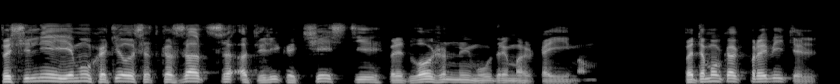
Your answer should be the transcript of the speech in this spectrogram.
то сильнее ему хотелось отказаться от великой чести, предложенной мудрым Аркаимом. Потому как правитель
